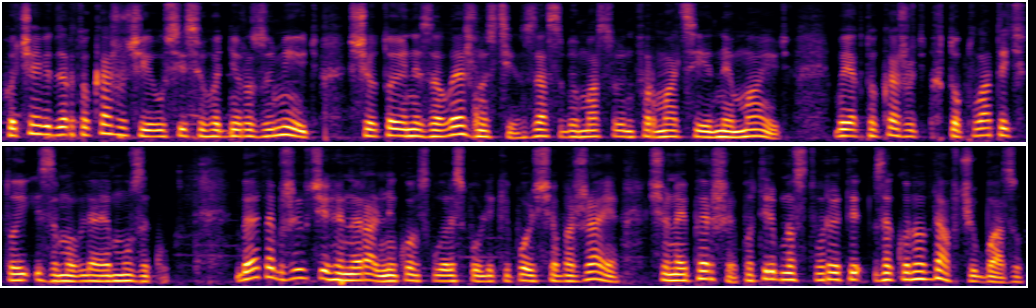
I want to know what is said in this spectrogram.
Хоча, відверто кажучи, усі сьогодні розуміють, що тої незалежності засоби масової інформації не мають, бо, як то кажуть, хто платить, той і замовляє музику. Беата Бживчий, генеральний консул Республіки Польща, вважає, що найперше потрібно створити законодавчу базу,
